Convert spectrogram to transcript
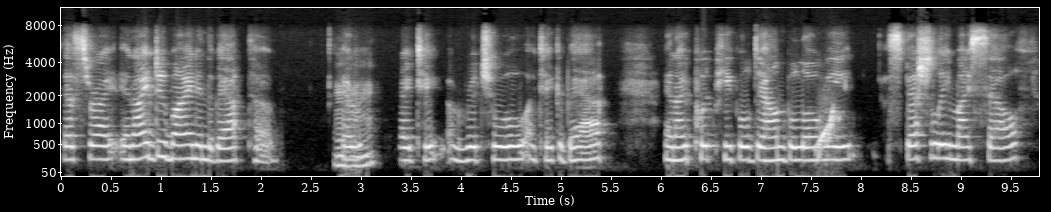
That's right. And I do mine in the bathtub. Mm-hmm. Every, I take a ritual, I take a bath, and I put people down below me, especially myself,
